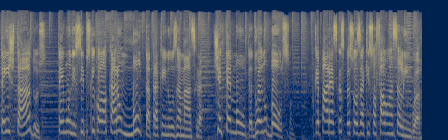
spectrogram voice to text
Tem estados, tem municípios que colocaram multa para quem não usa máscara. Tinha que ter multa, doer no bolso. Porque parece que as pessoas aqui só falam essa língua.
